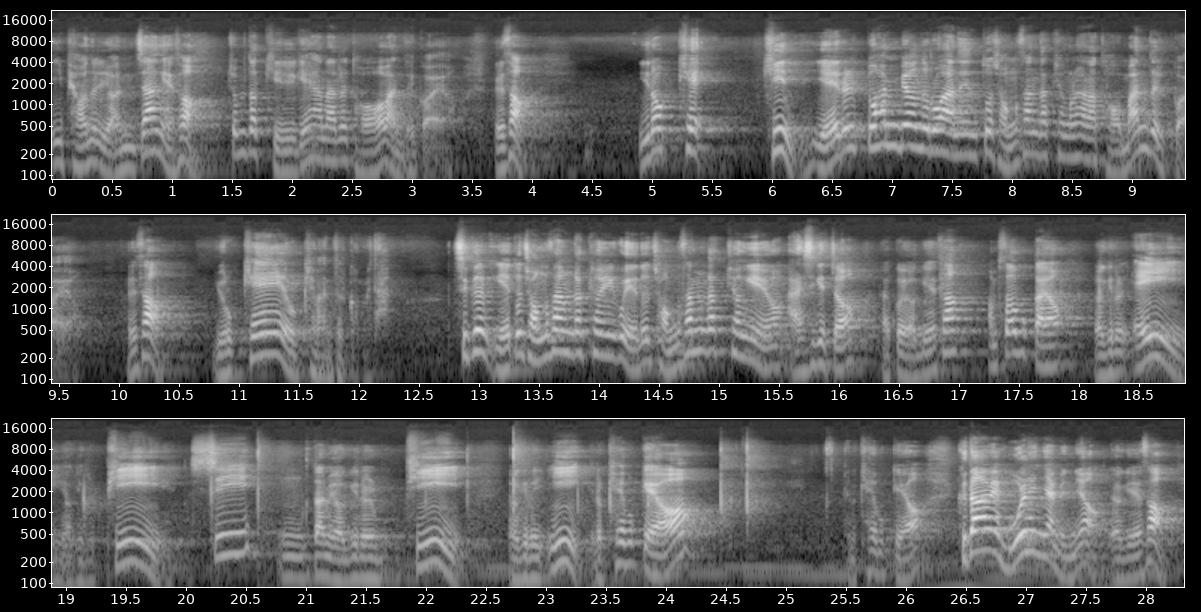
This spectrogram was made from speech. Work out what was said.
이 변을 연장해서 좀 더 길게 하나를 더 만들 거예요. 그래서 이렇게 긴 얘를 또 한 변으로 하는 또 정삼각형을 하나 더 만들 거예요. 그래서 이렇게 이렇게 만들 겁니다. 지금 얘도 정삼각형이고 얘도 정삼각형이에요. 아시겠죠? 그래서 여기에서 한번 써볼까요? 여기를 A, 여기를 B, C, 음, 그 다음에 여기를 D, 여기를 E 이렇게 해볼게요. 이렇게 해볼게요. 그 다음에 뭘 했냐면요. 여기에서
